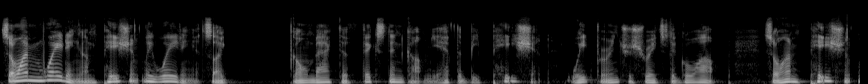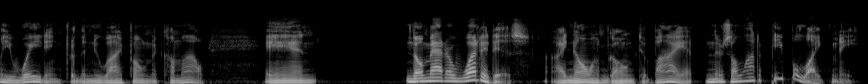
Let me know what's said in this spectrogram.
So I'm waiting. I'm patiently waiting. It's like going back to fixed income. You have to be patient, wait for interest rates to go up. So I'm patiently waiting for the new iPhone to come out. And no matter what it is, I know I'm going to buy it. And there's a lot of people like me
